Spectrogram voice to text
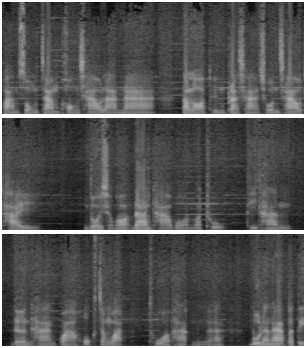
ความทรงจำของชาวล้านนา ตลอดถึงประชาชนชาวไทย โดยเฉพาะด้านถาวรวัตถุที่ท่านเดินทางกว่า 6 จังหวัด ทั่วภาคเหนือ บูรณะปฏิ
